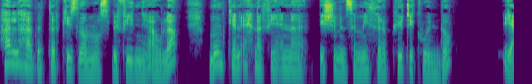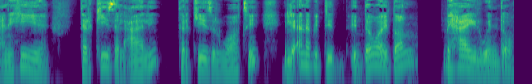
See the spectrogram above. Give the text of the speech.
هل هذا التركيز للنص بفيدني أو لا؟ ممكن إحنا في عنا إشي بنسميه therapeutic window يعني هي تركيز العالي تركيز الواطي اللي أنا بدي الدواء يضل بهاي ال window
